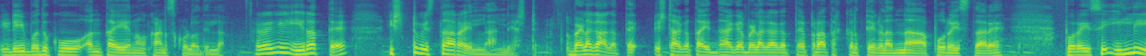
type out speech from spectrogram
ಇಡೀ ಬದುಕು ಅಂತ ಏನು ಕಾಣಿಸ್ಕೊಳ್ಳೋದಿಲ್ಲ. ಹಾಗಾಗಿ ಇರುತ್ತೆ, ಇಷ್ಟು ವಿಸ್ತಾರ ಇಲ್ಲ ಅಲ್ಲಿ ಅಷ್ಟೇ. ಬೆಳಗಾಗತ್ತೆ ಇಷ್ಟಾಗುತ್ತಾ ಇದ್ದ ಹಾಗೆ ಬೆಳಗಾಗತ್ತೆ ಪ್ರಾತಃ ಕೃತ್ಯಗಳನ್ನು ಪೂರೈಸ್ತಾರೆ. ಪೂರೈಸಿ ಇಲ್ಲಿ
